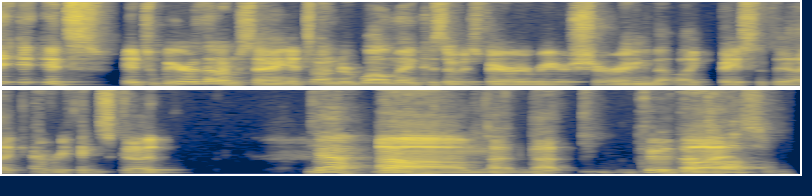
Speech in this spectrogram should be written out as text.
it, it's it's weird that I'm saying it's underwhelming because it was very reassuring that like basically like everything's good. Yeah, no, um, that, that dude, that's awesome.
